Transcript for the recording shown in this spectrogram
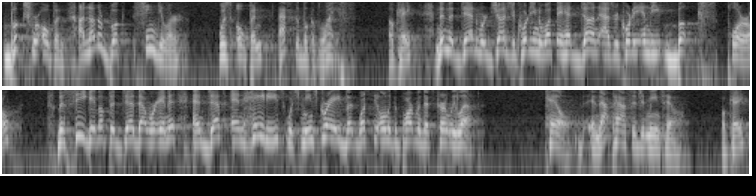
Books were open. Another book, singular, was open. That's the book of life. Okay? And then the dead were judged according to what they had done, as recorded in the books, plural. The sea gave up the dead that were in it, and death and Hades, which means grave, but what's the only compartment that's currently left? Hell. In that passage, it means hell. Okay?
